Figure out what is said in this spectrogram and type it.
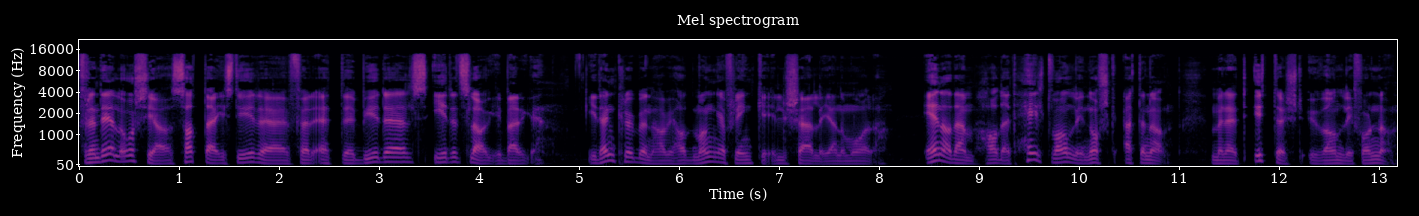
For en del år siden satt jeg i styret for et bydelsidrettslag i Bergen. I den klubben har vi hatt mange flinke ildsjeler gjennom åra. En av dem hadde et helt vanlig norsk etternavn, men et ytterst uvanlig fornavn.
